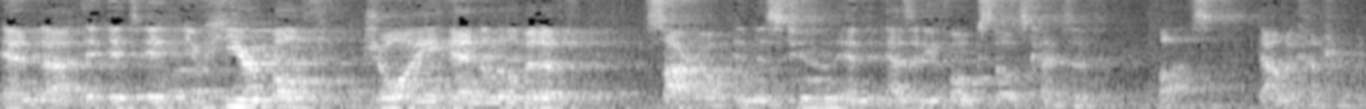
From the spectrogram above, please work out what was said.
And uh, it, it, it, you hear both joy and a little bit of sorrow in this tune, and as it evokes those kinds of thoughts down a country lane.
